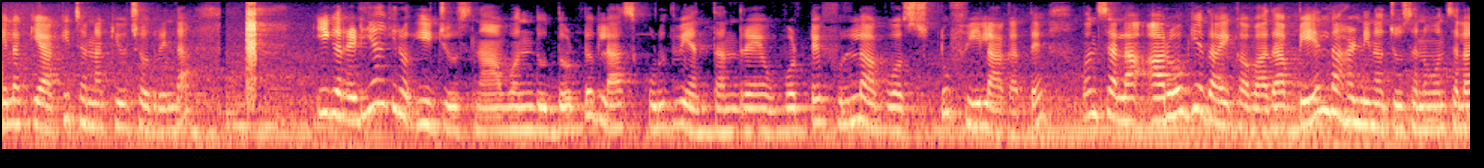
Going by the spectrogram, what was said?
ಏಲಕ್ಕಿ ಹಾಕಿ ಚೆನ್ನಾಗಿ ಕ್ಯೂಚೋದ್ರಿಂದ ಈಗ ರೆಡಿಯಾಗಿರೋ ಈ ಜ್ಯೂಸ್ನ ಒಂದು ದೊಡ್ಡ ಗ್ಲಾಸ್ ಕುಡಿದ್ವಿ ಅಂತಂದರೆ ಹೊಟ್ಟೆ ಫುಲ್ ಆಗುವಷ್ಟು ಫೀಲ್ ಆಗತ್ತೆ. ಒಂದು ಸಲ ಆರೋಗ್ಯದಾಯಕವಾದ ಬೇಲ್ದ ಹಣ್ಣಿನ ಜ್ಯೂಸನ್ನು ಒಂದು ಸಲ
